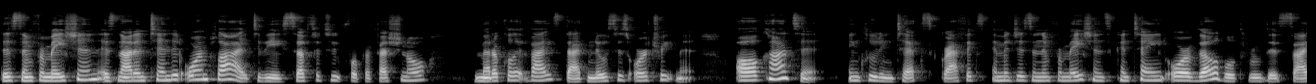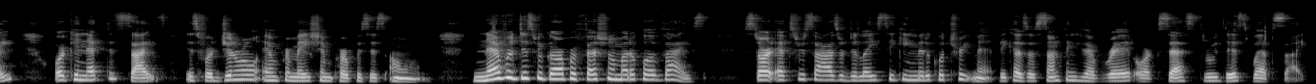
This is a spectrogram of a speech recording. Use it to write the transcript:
This information is not intended or implied to be a substitute for professional medical advice, diagnosis, or treatment. All content, including text, graphics, images, and information contained or available through this site or connected sites is for general information purposes only. Never disregard professional medical advice. Start exercise or delay seeking medical treatment because of something you have read or accessed through this website.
